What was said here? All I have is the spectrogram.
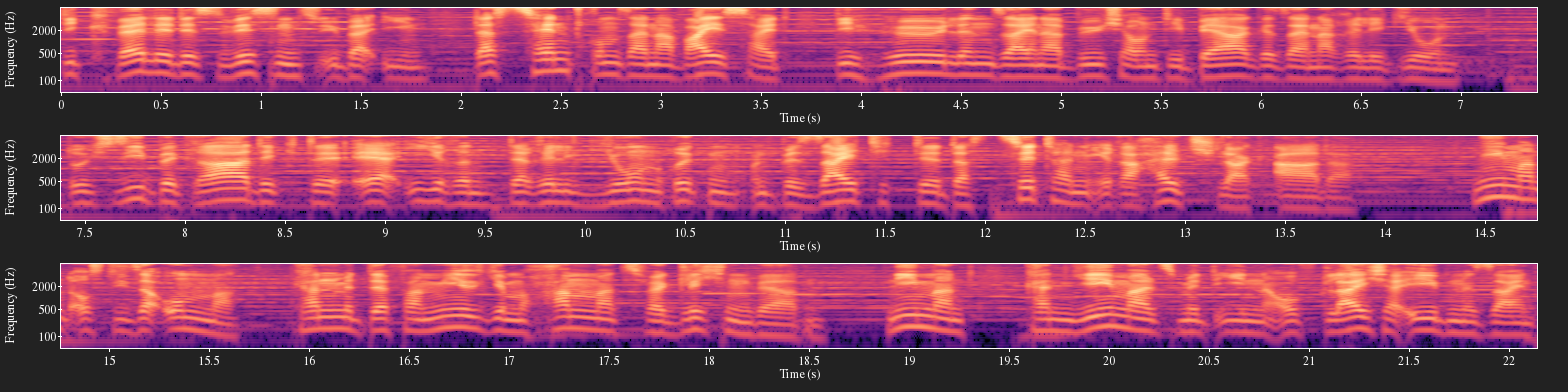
die Quelle des Wissens über ihn, das Zentrum seiner Weisheit, die Höhlen seiner Bücher und die Berge seiner Religion. Durch sie begradigte er ihren, der Religion Rücken und beseitigte das Zittern ihrer Halsschlagader. Niemand aus dieser Umma kann mit der Familie Mohammeds verglichen werden. Niemand kann jemals mit ihnen auf gleicher Ebene sein,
